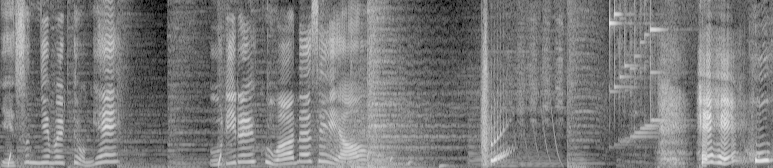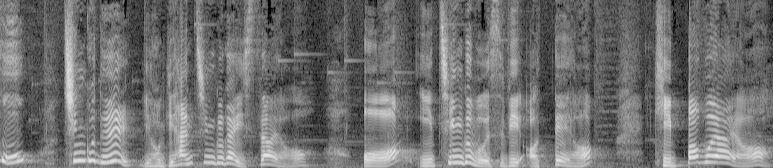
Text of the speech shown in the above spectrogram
그림을 통해 우리를 구원하세요. 헤헤, 호호. 친구들, 여기 한 친구가 있어요. 어? 이 친구 모습이 어때요? 기뻐 보여요.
